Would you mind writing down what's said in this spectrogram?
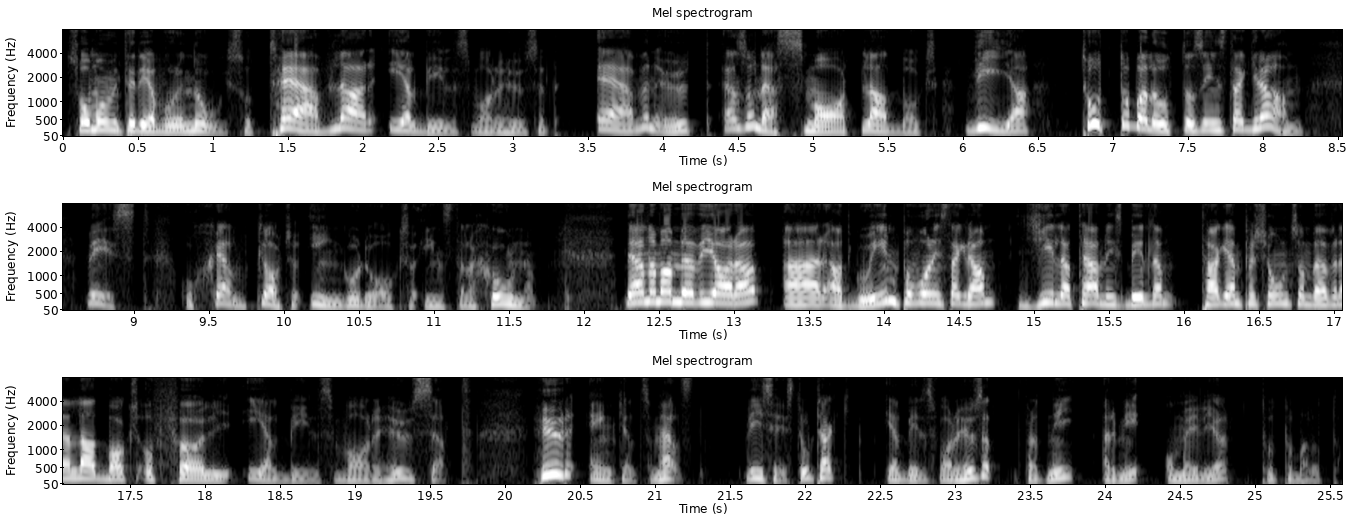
som om inte det vore nog så tävlar elbilsvaruhuset även ut en sån där smart laddbox via Toto Balottos Instagram. Visst, och självklart så ingår då också installationen. Det enda man behöver göra är att gå in på vår Instagram, gilla tävlingsbilden, tagga en person som behöver en laddbox och följ elbilsvaruhuset. Hur enkelt som helst. Vi säger stort tack Elbilsvaruhuset för att ni är med och möjliggör Toto Balotto.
